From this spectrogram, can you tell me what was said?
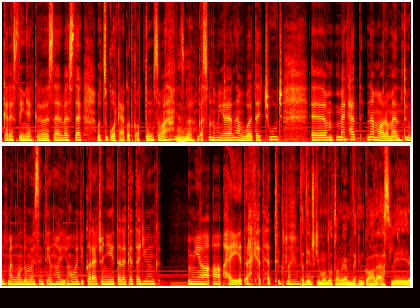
keresztények szerveztek, ott cukorkákat kaptunk, szóval uh-huh. azt mondom, hogy nem volt egy csúcs, meg hát nem arra mentünk, megmondom őszintén, hogy, hogy karácsonyi ételeket tegyünk, mi a, a helyi ételeket ettük nagyon. Tehát nincs kimondottan olyan, mint nekünk a halászlé,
